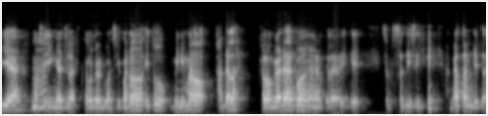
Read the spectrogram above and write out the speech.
Iya, masih nggak jelas kalau graduasi. Padahal itu minimal adalah. Kalau nggak ada, gue nggak ngerti lagi. Kayak se- sedih sih angkatan kita.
